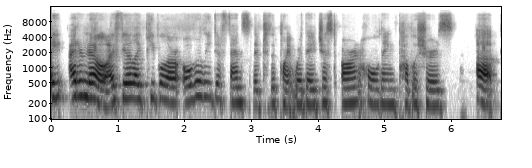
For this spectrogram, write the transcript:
I, I don't know. I feel like people are overly defensive to the point where they just aren't holding publishers up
